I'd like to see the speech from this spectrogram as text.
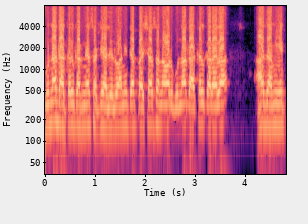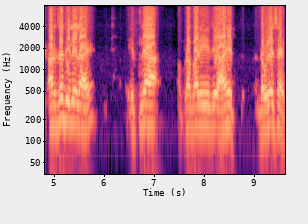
गुन्हा दाखल करण्यासाठी आलेलो आणि त्या प्रशासनावर गुन्हा दाखल करायला आज आम्ही एक अर्ज दिलेला आहे. इथल्या प्रभारी जे आहेत डवले साहेब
